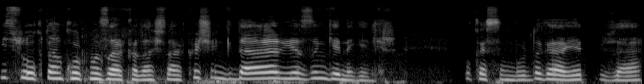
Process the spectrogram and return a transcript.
Hiç soğuktan korkmaz arkadaşlar. Kışın gider, yazın gene gelir. Bu kasım burada gayet güzel.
